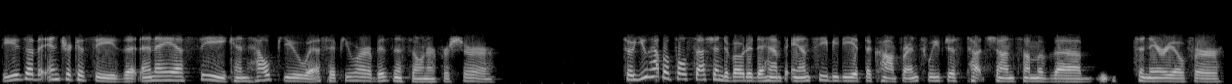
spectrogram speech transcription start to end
These are the intricacies that NASC can help you with if you are a business owner for sure. So you have a full session devoted to hemp and CBD at the conference. We've just touched on some of the scenario for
